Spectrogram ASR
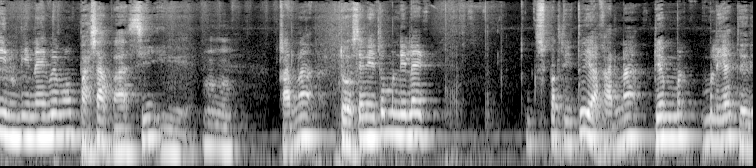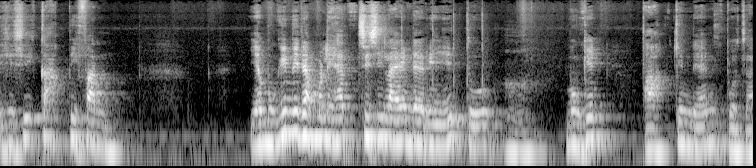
Intinya gue mau basa basi Mm-mm. karena dosen itu menilai seperti itu ya karena dia me- melihat dari sisi keaktifan. Ya mungkin tidak melihat sisi lain dari itu. Mm. mungkin ah kindian bocah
